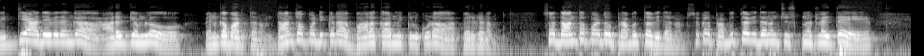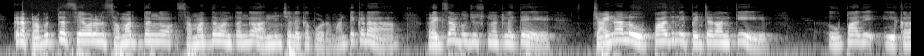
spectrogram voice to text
విద్య అదేవిధంగా ఆరోగ్యంలో వెనుకబడతనం. దాంతోపాటు ఇక్కడ బాల కార్మికులు కూడా పెరగడం. సో దాంతోపాటు ప్రభుత్వ విధానం. సో ఇక్కడ ప్రభుత్వ విధానం చూసుకున్నట్లయితే ఇక్కడ ప్రభుత్వ సేవలను సమర్థంగా సమర్థవంతంగా అందించలేకపోవడం. అంటే ఇక్కడ ఫర్ ఎగ్జాంపుల్ చూసుకున్నట్లయితే చైనాలో ఉపాధిని పెంచడానికి ఉపాధి ఇక్కడ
